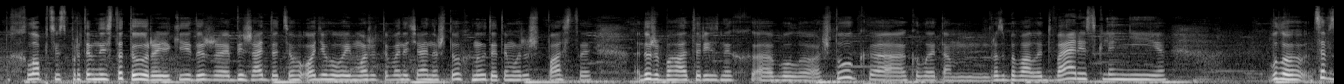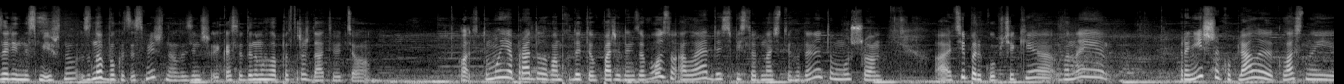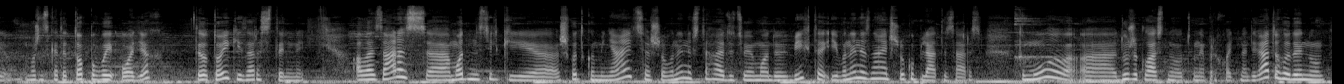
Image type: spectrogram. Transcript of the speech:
хлопців спортивної статури, які дуже біжать до цього одягу і можуть тебе нечайно штовхнути, ти можеш впасти. Дуже багато різних а, було штук, а, коли там розбивали двері скляні. Було це взагалі не смішно. З одного боку, це смішно, але з іншого якась людина могла постраждати від цього. От тому я б радила вам ходити в перший день завозу, але десь після 11 години, тому що а, ці перекупчики вони раніше купляли класний, можна сказати, топовий одяг, той, який зараз стильний. Але зараз мода настільки швидко міняється, що вони не встигають за цією модою бігти і вони не знають, що купляти зараз. Тому е, дуже класно, от вони приходять на 9 годину.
